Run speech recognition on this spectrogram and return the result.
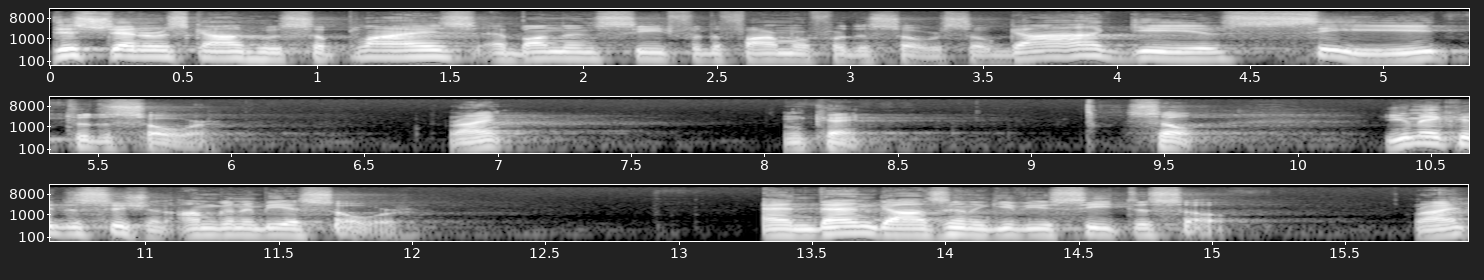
This generous God who supplies abundant seed for the farmer for the sower. So God gives seed to the sower, right? Okay. So you make a decision. I'm going to be a sower, and then God's going to give you seed to sow, right?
